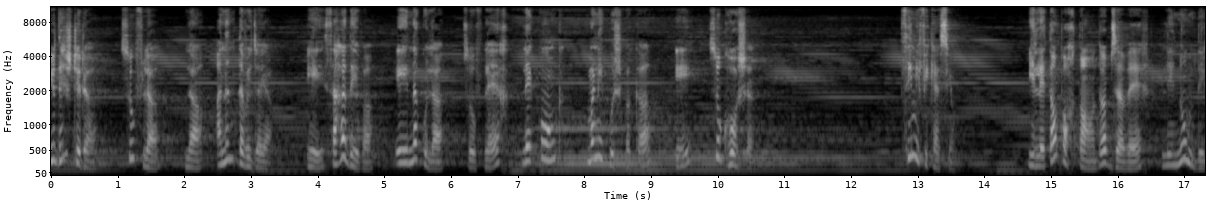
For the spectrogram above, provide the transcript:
Yudhishthira souffla la Anantavijaya et Sahadeva et Nakula soufflèrent les conques Manipushpaka et Sughosha. Signification Il est important d'observer les noms des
